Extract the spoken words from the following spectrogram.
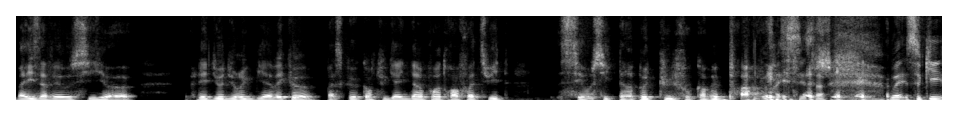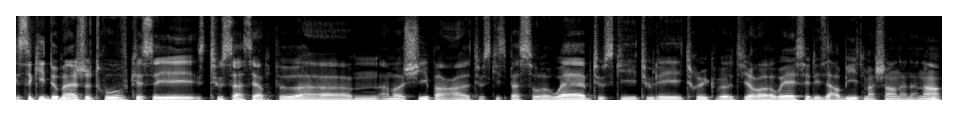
Bah, ils avaient aussi euh, les dieux du rugby avec eux. Parce que quand tu gagnes d'un point trois fois de suite, c'est aussi que tu as un peu de cul, faut quand même pas. Ouais, c'est ça. Ouais, ce qui, ce qui est dommage, je trouve que c'est tout ça, c'est un peu euh, amochi par euh, tout ce qui se passe sur le web, tout ce qui, tous les trucs veulent dire euh, ouais, c'est des arbitres, machin, nanana.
